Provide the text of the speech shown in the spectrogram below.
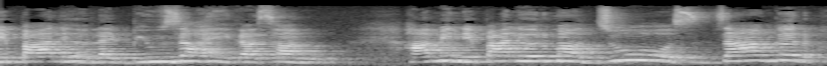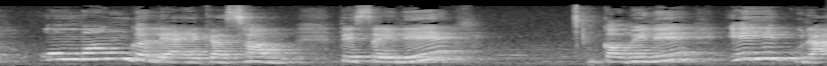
नेपालीहरूलाई बिउजाएका छन्। हामी नेपालीहरूमा जोस जागर उमङ्ग ल्याएका छन्। त्यसैले कविले यही कुरा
